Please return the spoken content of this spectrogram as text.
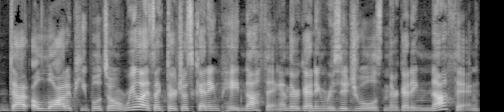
that a lot of people don't realize like they're just getting paid nothing and they're getting residuals and they're getting nothing.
